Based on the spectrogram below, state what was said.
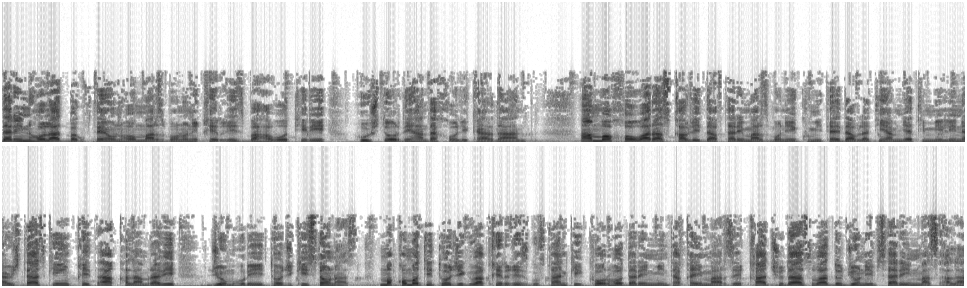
Дар ин ҳолат ба гуфтаи онҳо марзбонони қирғиз ба ҳаво тири ҳушдордиҳанда холӣ карданд аммо ховар аз қавли дафтари марзбонии кумитаи давлатии амнияти миллӣ навиштааст ки ин қитъа қаламрави ҷумҳурии тоҷикистон аст мақомоти тоҷик ва қирғиз гуфтанд ки корҳо дар ин минтақаи марзӣ қатъ шудааст ва дуҷониб сари ин масъала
